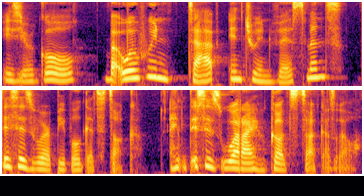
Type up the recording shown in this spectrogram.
is your goal but when we tap into investments this is where people get stuck and this is what i got stuck as well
